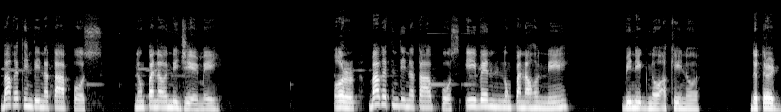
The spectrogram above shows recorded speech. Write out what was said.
bakit hindi natapos nung panahon ni GMA? Or bakit hindi natapos even nung panahon ni Benigno Aquino III?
